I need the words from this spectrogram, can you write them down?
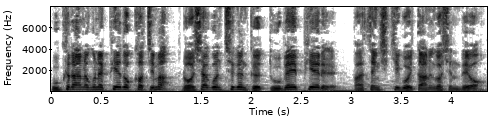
우크라이나군의 피해도 컸지만 러시아군 측은 그 두 배의 피해를 발생시키고 있다는 것인데요.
